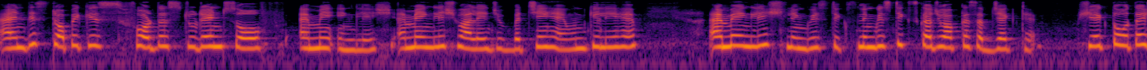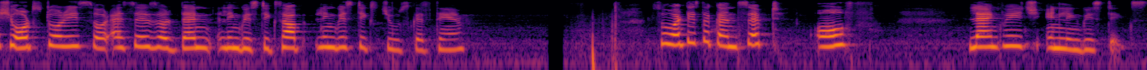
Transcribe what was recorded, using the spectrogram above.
and this topic is for the students of M A English M A English वाले जो बच्चे हैं उनके लिए है M A English linguistics linguistics का जो आपका सब्जेक्ट है एक तो होता है शॉर्ट स्टोरीज और एसेज और देन लिंग्विस्टिक्स आप लिंग्विस्टिक्स चूज़ करते हैं। So what is the concept of language in linguistics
